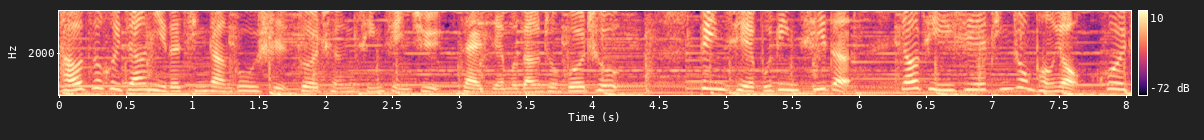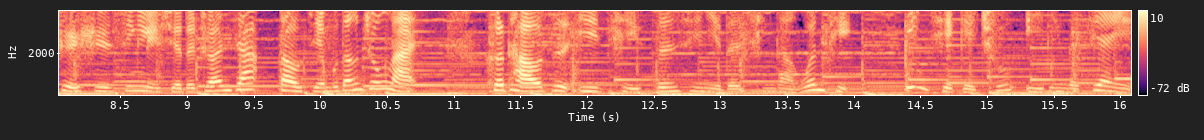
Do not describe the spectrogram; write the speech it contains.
桃子会将你的情感故事做成情景剧，在节目当中播出，并且不定期的邀请一些听众朋友或者是心理学的专家到节目当中来，和桃子一起分析你的情感问题，并且给出一定的建议。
